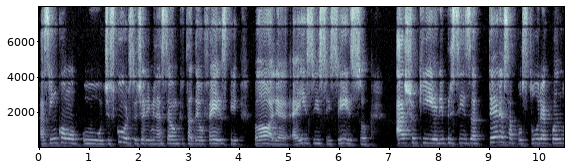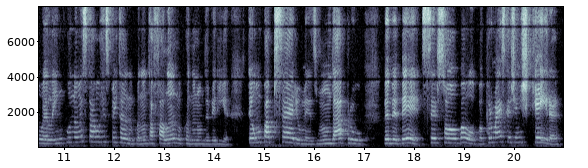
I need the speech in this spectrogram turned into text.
Assim como o discurso de eliminação que o Tadeu fez, que falou: olha, é isso, isso, isso, isso acho que ele precisa ter essa postura quando o elenco não está o respeitando, quando não está falando quando não deveria. Ter um papo sério mesmo. Não dá para o BBB ser só oba-oba. Por mais que a gente queira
